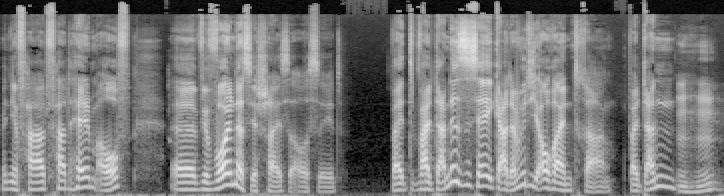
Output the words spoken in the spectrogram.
wenn ihr Fahrrad fahrt, Helm auf. Äh, wir wollen, dass ihr scheiße aussieht. Weil, weil dann ist es ja egal, dann würde ich auch einen tragen. Weil dann, Mhm.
